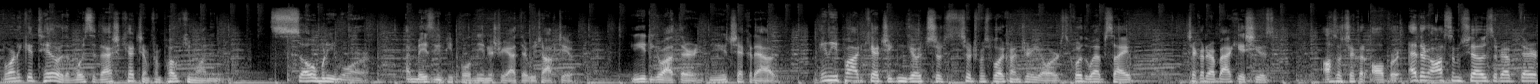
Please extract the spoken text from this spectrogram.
Veronica Taylor, the voice of Ash Ketchum from Pokemon, and so many more amazing people in the industry out there we talk to. You need to go out there. You need to check it out. Any podcast, you can go search, search for Spoiler Country or just go to the website, check out our back issues. Also, check out all of our other awesome shows that are up there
